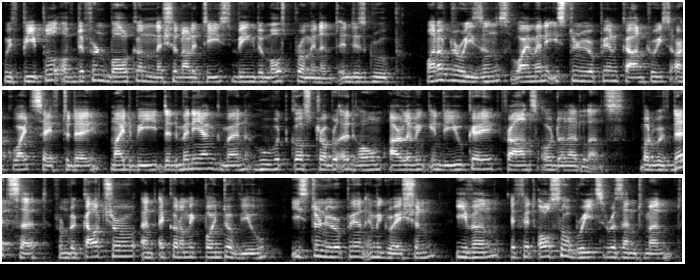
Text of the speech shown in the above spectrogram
with people of different Balkan nationalities being the most prominent in this group. One of the reasons why many Eastern European countries are quite safe today might be that many young men who would cause trouble at home are living in the UK, France or the Netherlands. But with that said, from the cultural and economic point of view, Eastern European immigration, even if it also breeds resentment,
